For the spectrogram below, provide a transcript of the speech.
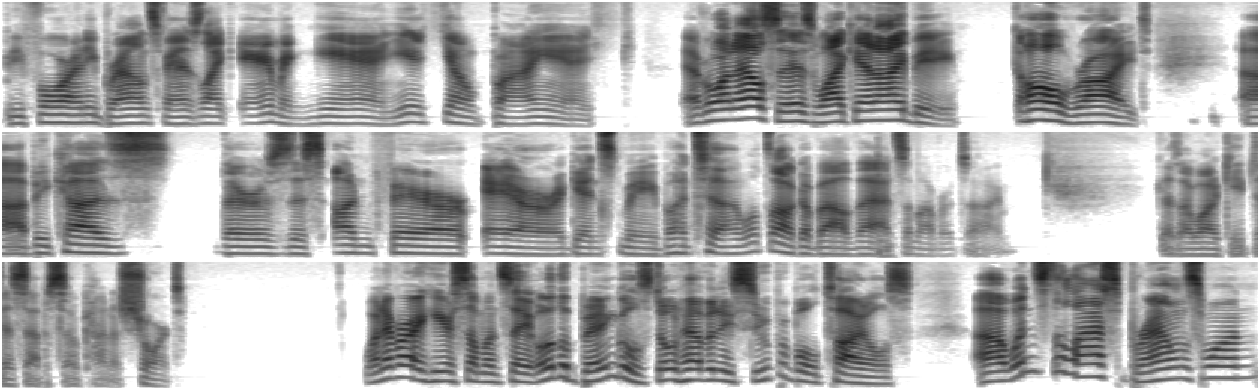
before any Browns fans like, oh my god, you're so biased. Everyone else is. Why can't I be? All right uh, because there's this unfair air against me. But uh, we'll talk about that some other time because I want to keep this episode kind of short. Whenever I hear someone say, "Oh, the Bengals don't have any Super Bowl titles," uh, when's the last Browns one?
